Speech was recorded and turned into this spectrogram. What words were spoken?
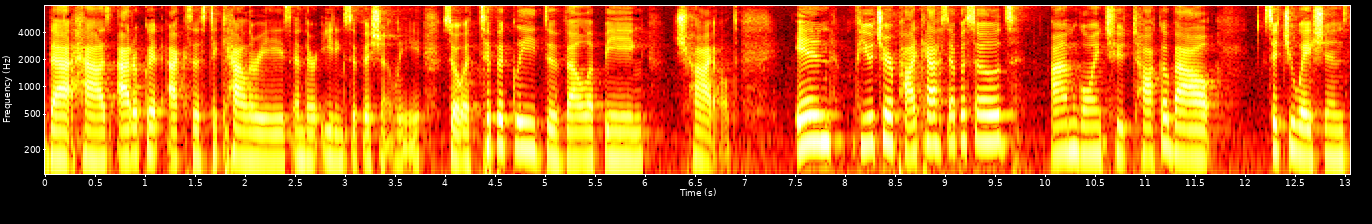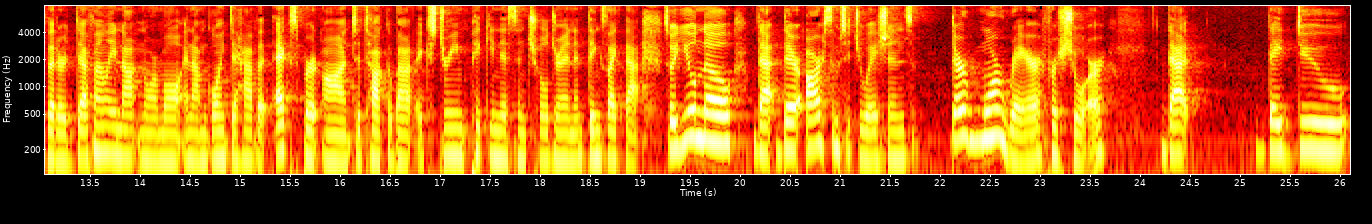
that has adequate access to calories and they're eating sufficiently. So, a typically developing child. In future podcast episodes, I'm going to talk about situations that are definitely not normal. And I'm going to have an expert on to talk about extreme pickiness in children and things like that. So you'll know that there are some situations, they're more rare for sure, that they do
